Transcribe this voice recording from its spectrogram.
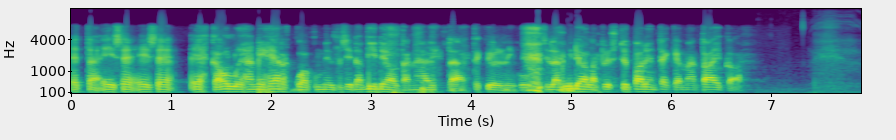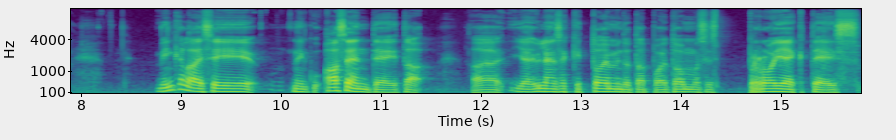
että ei se, ei se ehkä ollut ihan niin herkkua kuin miltä siitä videolta näyttää, että kyllä niin kuin sillä videolla pystyy paljon tekemään taikaa. Minkälaisia niin kuin asenteita ää, ja yleensäkin toimintatapoja tuommoisissa projekteissa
